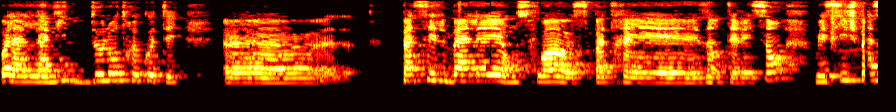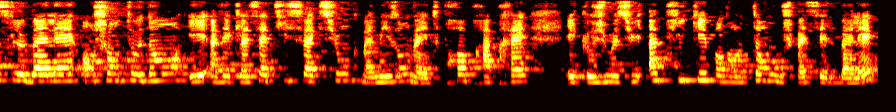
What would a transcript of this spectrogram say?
voilà la vie de l'autre côté. Euh, passer le balai en soi, euh, c'est pas très intéressant. Mais si je passe le balai en chantonnant et avec la satisfaction que ma maison va être propre après et que je me suis appliquée pendant le temps où je passais le balai,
